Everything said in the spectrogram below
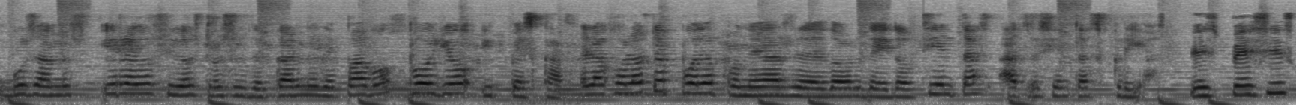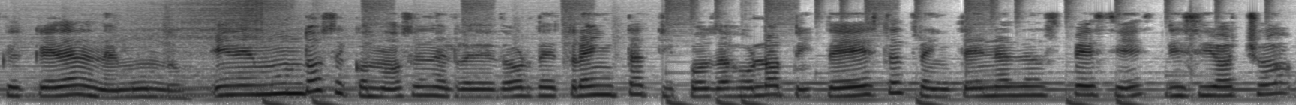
gusanos y reducidos trozos de carne de pavo, pollo y pescado. El ajolote puede poner alrededor de 200 a 300 crías. Especies que quedan en el mundo. En el mundo se conocen alrededor de 30 tipos de ajolote. De esta treintena especies, 18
